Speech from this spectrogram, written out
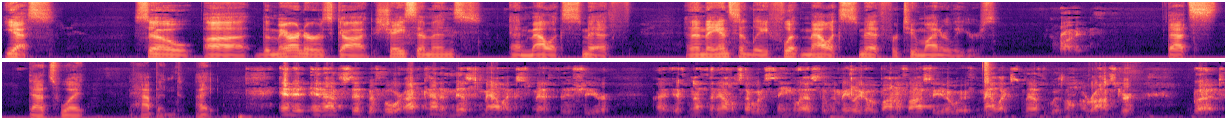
Yes. So uh, the Mariners got Shae Simmons and Mallex Smith and then they instantly flip Mallex Smith for two minor leaguers. Right. That's that's what happened. I and it, and I've said before, I've kind of missed Mallex Smith this year. Uh, if nothing else, I would have seen less of Emilio Bonifacio if Mallex Smith was on the roster. But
